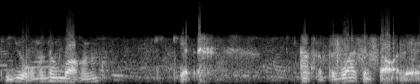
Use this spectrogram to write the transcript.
ที่อยู่มันต้องบอกนะเกียจอะเราไปวาดกันต่อเลย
